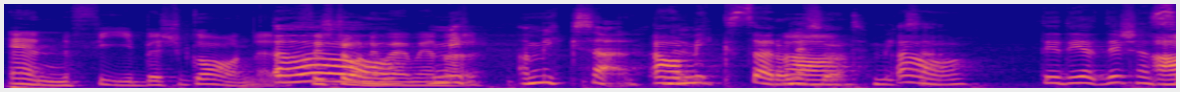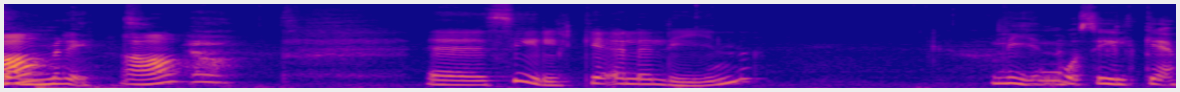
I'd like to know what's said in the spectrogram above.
enfibersgarner. Ah, Förstår ni vad jag menar? mi- Ja, mixar. Ja, mixar också. Ja, mixar. Ja, det, är det, det känns Ja, somrigt. Ja. Eh, silke eller lin? Lin. Åh, silke.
